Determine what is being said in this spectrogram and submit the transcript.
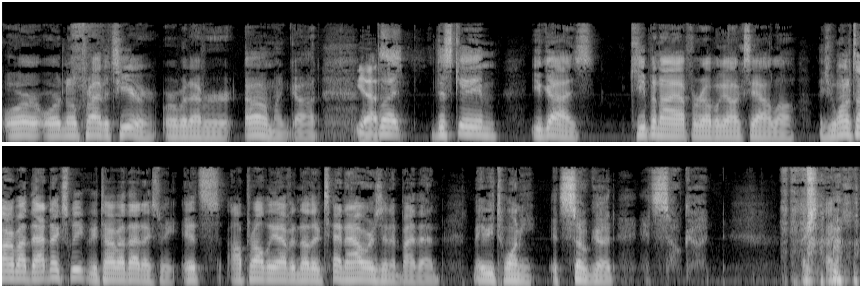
or or no privateer or whatever? Oh my god! yes. But this game, you guys, keep an eye out for Rebel Galaxy Outlaw. If you want to talk about that next week, we can talk about that next week. It's I'll probably have another ten hours in it by then, maybe twenty. It's so good. It's so good. I, I,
